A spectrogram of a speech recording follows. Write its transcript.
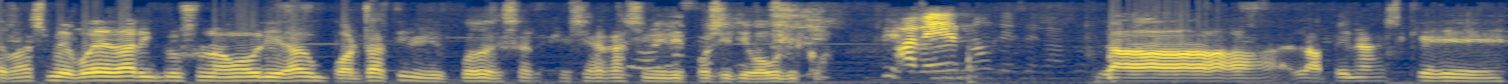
Además me puede dar incluso una movilidad un portátil y puede ser que sea casi mi dispositivo único. A ver, ¿no? Desde la... La, la pena es que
